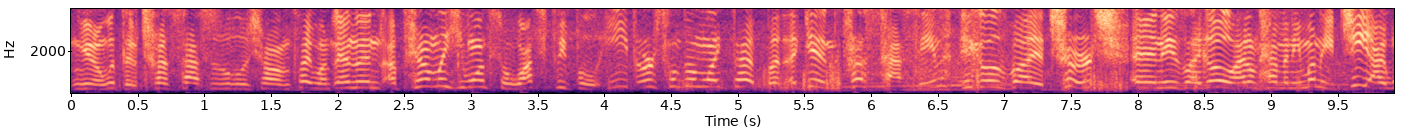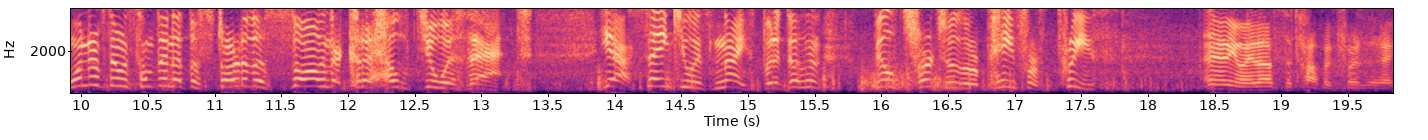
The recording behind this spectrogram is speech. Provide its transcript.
You know, with the trespassers will be shot on sight one. And then apparently he wants to watch people eat or something like that. But again, trespassing. He goes by a church and he's like, oh, I don't have any money. Gee, I wonder if there was something at the start of the song that could have helped you with that. Yeah, thank you is nice, but it doesn't build churches or pay for priests. Anyway, that's the topic for today.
